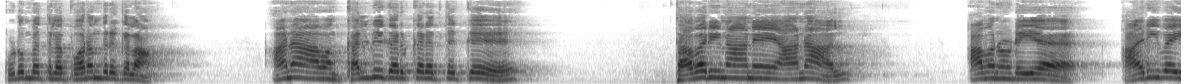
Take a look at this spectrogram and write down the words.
குடும்பத்தில் பிறந்திருக்கலாம். ஆனால் அவன் கல்வி கற்கிறதுக்கு தவறினானே ஆனால் அவனுடைய அறிவை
